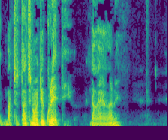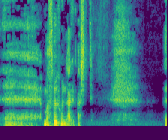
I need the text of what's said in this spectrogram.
ー、まあ、ちょっと立ち退いてくれっていう、長屋がね、えー、まあ、そういう風になりまして、え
